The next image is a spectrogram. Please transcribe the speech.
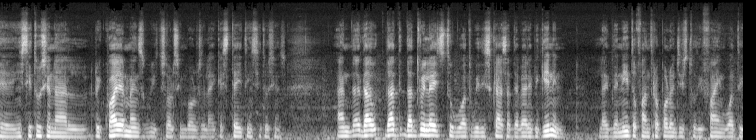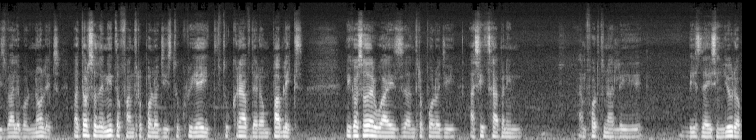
uh, institutional requirements, which also involves like state institutions, and th- that that that relates to what we discussed at the very beginning, like the need of anthropologists to define what is valuable knowledge, but also the need of anthropologists to create, to craft their own publics, because otherwise anthropology, as it's happening, unfortunately, these days in Europe,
